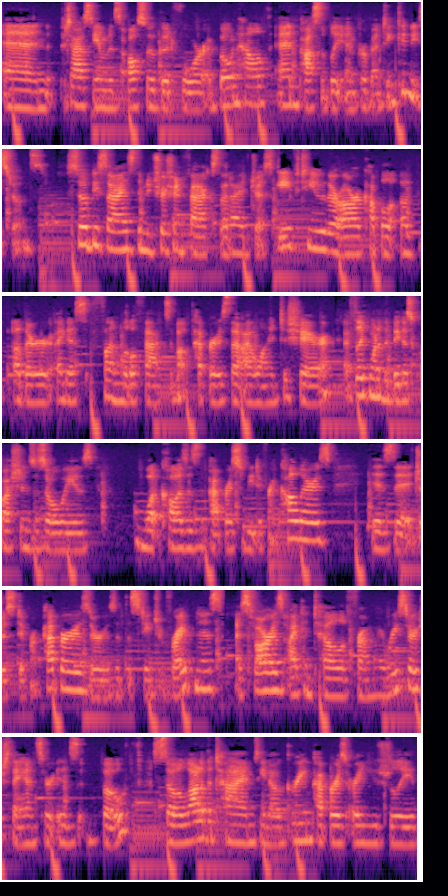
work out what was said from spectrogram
and potassium is also good for bone health and possibly in preventing kidney stones. So besides the nutrition facts that I just gave to you, there are a couple of other, I guess, fun little facts about peppers that I wanted to share. I feel like one of the biggest questions is always what causes the peppers to be different colors. Is it just different peppers or is it the stage of ripeness? As far as I can tell from my research, the answer is both. So a lot of the times, you know, green peppers are usually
